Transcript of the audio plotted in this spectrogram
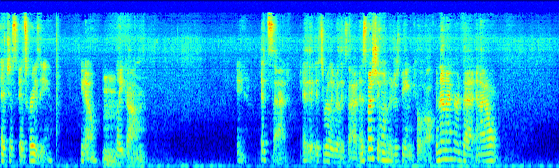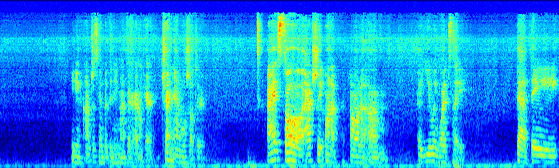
it's just it's crazy, you know. Mm-hmm. Like um, eh, it's sad. It, it's really really sad, especially when they're just being killed off. And then I heard that, and I don't. Yeah, I'm just gonna put the name out there. I don't care. Trenton Animal Shelter. I saw actually on a on a um a Ewing website that they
